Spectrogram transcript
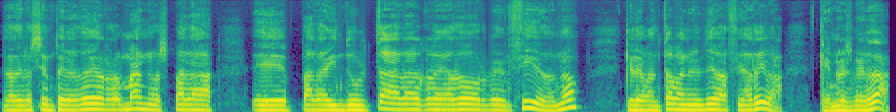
la de los emperadores romanos para, eh, para indultar al gladiador vencido, ¿no? Que levantaban el dedo hacia arriba, que no es verdad,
